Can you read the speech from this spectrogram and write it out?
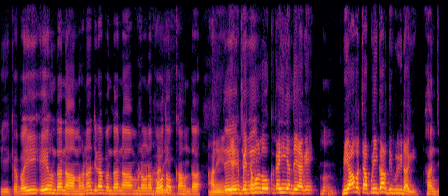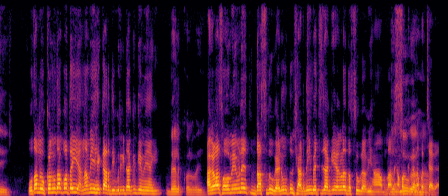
ਠੀਕ ਆ ਬਈ ਇਹ ਹੁੰਦਾ ਨਾਮ ਹਨਾ? ਜਿਹੜਾ ਬੰਦਾ ਨਾਮ ਬਣਾਉਣਾ ਬਹੁਤ। ਔਖਾ ਹੁੰਦਾ। ਹਾਂਜੀ ਜੇ ਵਿੱਚ ਹੁਣ ਲੋਕ ਕਹੀ ਜਾਂਦੇ ਆਗੇ ਵੀ ਆਹ ਬੱਚਾ ਆਪਣੀ ਘਰ ਦੀ ਬਰੀਡ ਆ ਗਈ। ਹਾਂਜੀ। ਉਹ ਤਾਂ ਲੋਕਾਂ ਨੂੰ ਤਾਂ ਪਤਾ ਹੀ ਆ ਨਾ ਵੀ ਇਹ ਘਰ ਦੀ ਬਰੀਡ ਆ ਕਿ ਕਿਵੇਂ ਆ ਗਈ। ਬਿਲਕੁਲ ਬਈ। ਅਗਲਾ 100 ਮੇਵਣੇ ਦੱਸ ਦੂਗਾ ਇਹਨੂੰ ਤੂੰ ਛੱਡ ਦੇਈਂ ਵਿੱਚ ਜਾ ਕੇ ਅਗਲਾ ਦੱਸੂਗਾ ਵੀ ਹਾਂ ਫਲਾਣਾ ਬੱਕਰੇ ਦਾ ਬੱਚਾ ਹੈਗਾ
